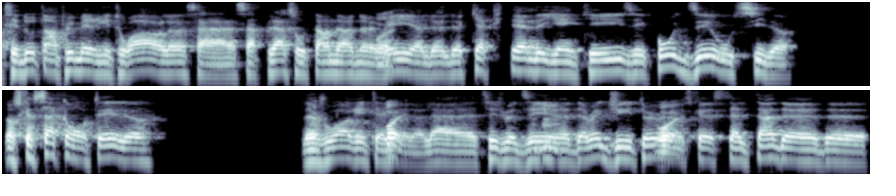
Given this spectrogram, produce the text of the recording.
C'est d'autant plus méritoire, là, sa, place au temps d'un le, le, capitaine des Yankees. Il faut le dire aussi, là, lorsque ça comptait, là, le joueur était là. je veux dire, mm-hmm. Derek Jeter, est-ce que c'était le temps de,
